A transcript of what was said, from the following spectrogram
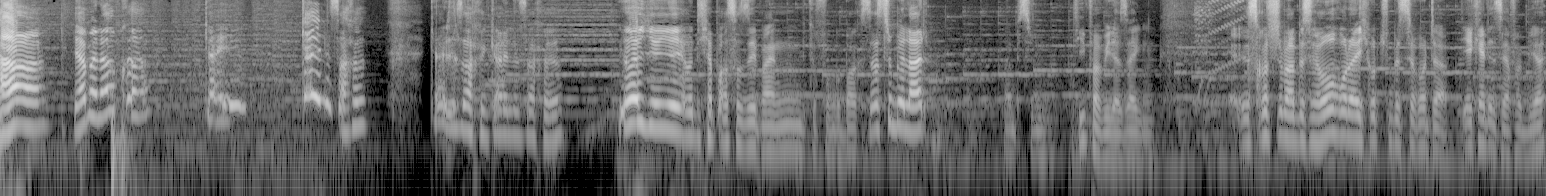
Ha! Ja, mein Abra! Geil! Geile Sache! Geile Sache, geile Sache. Ja, je, je. Und ich habe aus Versehen mein Mikrofon geboxt. Das tut mir leid. Mal ein bisschen tiefer wieder senken. Es rutscht immer ein bisschen hoch oder ich rutsche ein bisschen runter. Ihr kennt es ja von mir.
